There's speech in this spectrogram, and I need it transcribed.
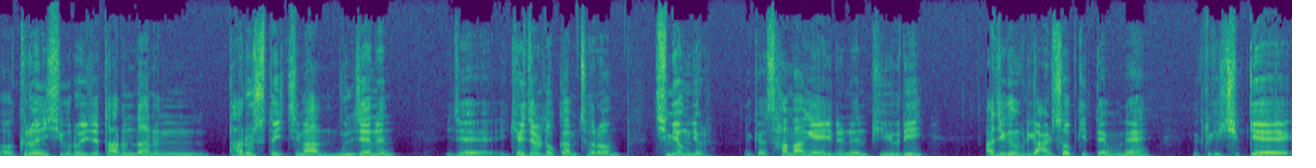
어 그런 식으로 이제 다룬다는 다룰 수도 있지만 문제는 이제 계절 독감처럼 치명률 그러니까 사망에 이르는 비율이 아직은 우리가 알 수 없기 때문에 그렇게 쉽게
